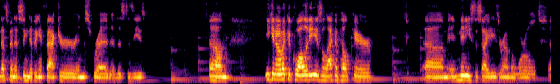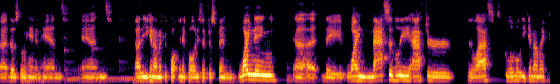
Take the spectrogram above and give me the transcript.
that's been a significant factor in the spread of this disease. Um, economic equality is a lack of health care um, in many societies around the world. Uh, those go hand in hand. And uh, the economic inequalities have just been widening. Uh, they widened massively after the last global economic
